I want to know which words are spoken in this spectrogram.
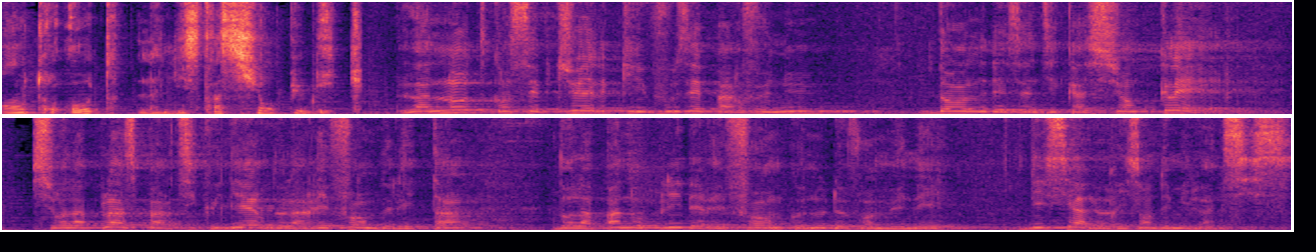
entre autres l'administration publique. La note conceptuelle qui vous est parvenue donne des indications claires sur la place particulière de la réforme de l'État dans la panoplie des réformes que nous devons mener d'ici à l'horizon 2026.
